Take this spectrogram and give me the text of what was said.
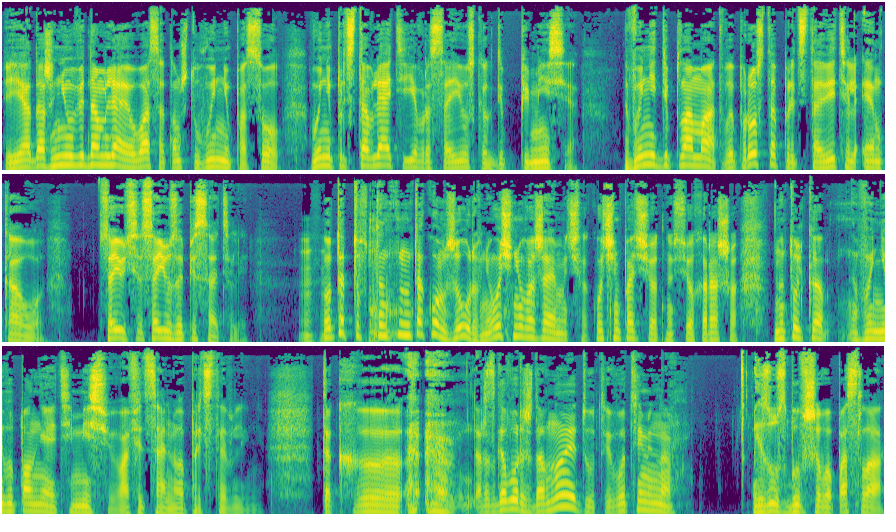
И я даже не уведомляю вас о том, что вы не посол. Вы не представляете Евросоюз как дипмиссия. Вы не дипломат, вы просто представитель НКО, Союз, Союза писателей. Угу. Вот это на, на таком же уровне. Очень уважаемый человек, очень почетный, все хорошо. Но только вы не выполняете миссию официального представления. Так э, разговоры же давно идут, и вот именно из уст бывшего посла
